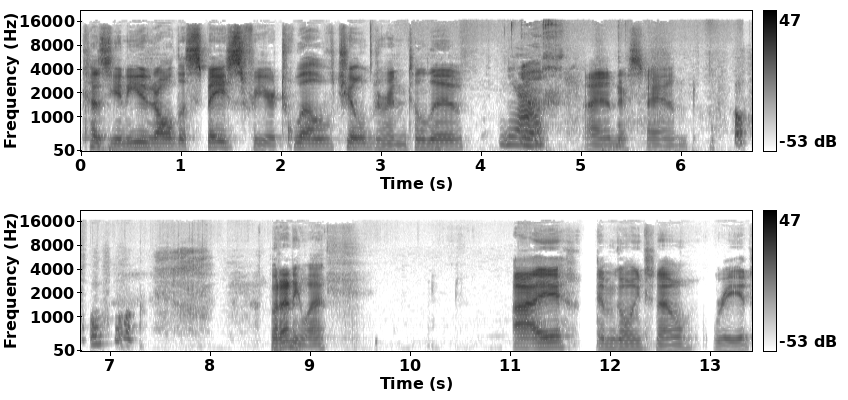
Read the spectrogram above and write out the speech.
Cause you needed all the space for your twelve children to live. Yeah. Ugh. I understand. But anyway, I am going to now read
